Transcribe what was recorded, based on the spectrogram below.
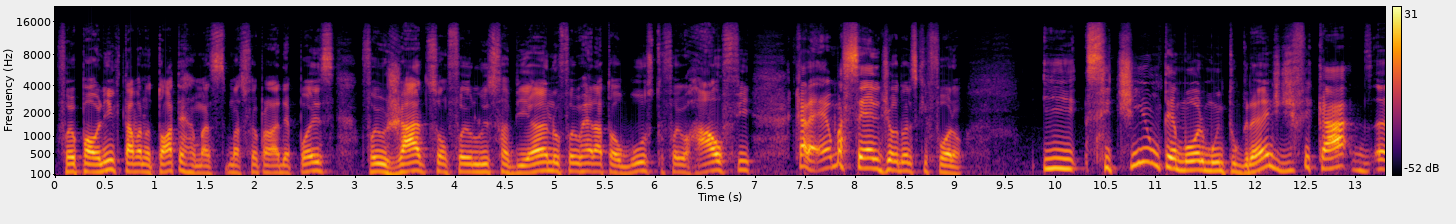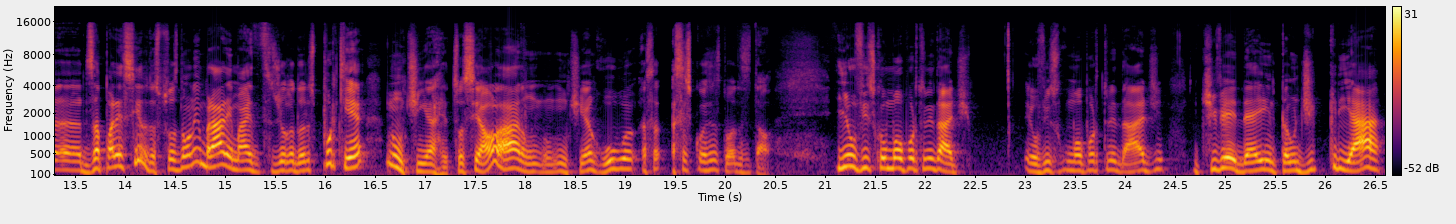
foi o Paulinho que estava no Tottenham, mas, mas foi para lá depois. Foi o Jadson, foi o Luiz Fabiano, foi o Renato Augusto, foi o Ralph. Cara, é uma série de jogadores que foram e se tinha um temor muito grande de ficar uh, desaparecido, das pessoas não lembrarem mais desses jogadores, porque não tinha rede social lá, não, não tinha Google, essa, essas coisas todas e tal. E eu vi isso como uma oportunidade. eu vi isso como uma oportunidade e tive a ideia então de criar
